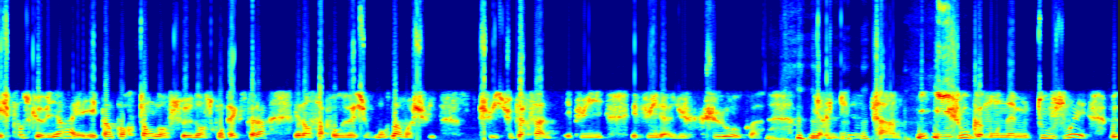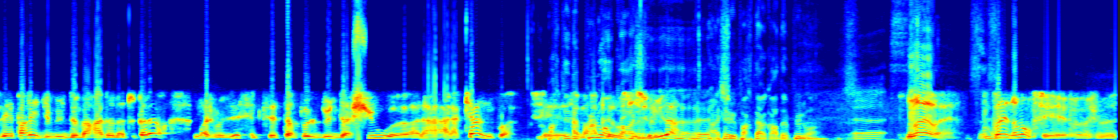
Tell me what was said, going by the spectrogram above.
Et je pense que Vieira est, est important dans ce dans ce contexte-là et dans sa progression. Donc non, moi je suis je suis super fan. Et puis et puis il a du culot quoi. Il, enfin, il, il joue comme on aime tous jouer. Vous avez parlé du but de Maradona tout à l'heure. Moi je me disais c'est peut-être un peu le but d'Achiou euh, à la à la canne quoi. Il partait C'est- de Ça m'a plus loin rappelé encore, aussi celui-là. Achille partait encore de plus loin. Euh, Ouais ouais. Donc ouais non non c'est euh,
